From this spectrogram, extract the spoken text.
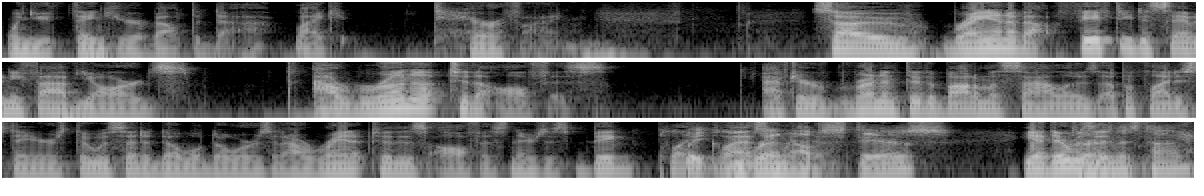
when you think you're about to die. Like terrifying. So ran about 50 to 75 yards. I run up to the office after running through the bottom of silos, up a flight of stairs, through a set of double doors, and I ran up to this office and there's this big plate wait. glass You ran window. upstairs. Yeah, there was a, this time?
